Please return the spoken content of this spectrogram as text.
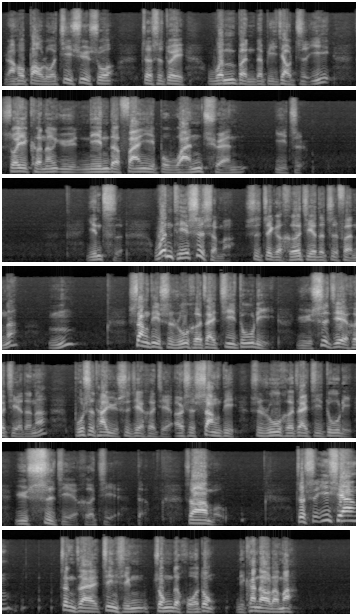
然后保罗继续说。”这是对文本的比较之一，所以可能与您的翻译不完全一致。因此，问题是什么？是这个和解的之分呢？嗯，上帝是如何在基督里与世界和解的呢？不是他与世界和解，而是上帝是如何在基督里与世界和解的。萨姆，这是一项正在进行中的活动，你看到了吗？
